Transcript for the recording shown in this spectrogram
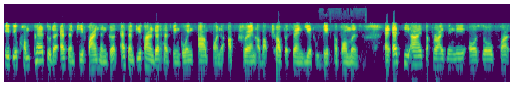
if you compare to the S&P 500, S&P 500 has been going up on the uptrend about 12% year-to-date performance. And STI, surprisingly, also quite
